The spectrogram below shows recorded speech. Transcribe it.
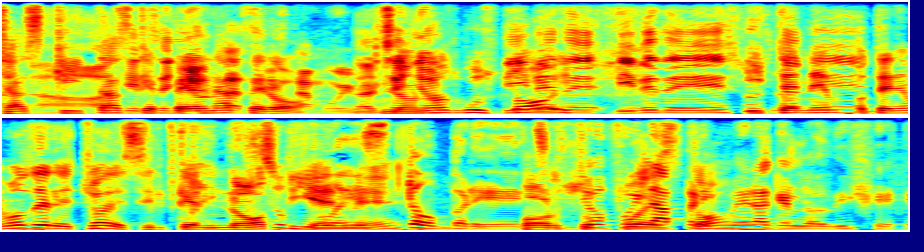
chasquitas, No, qué pena, pero No, el señor nos gustó. Vive de, vive de eso. y tenemos derecho a decir que no por tiene. supuesto, hombre. Por Si yo fui la primera que lo dije.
